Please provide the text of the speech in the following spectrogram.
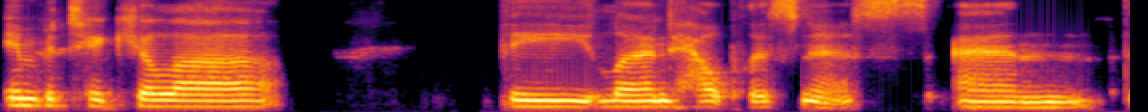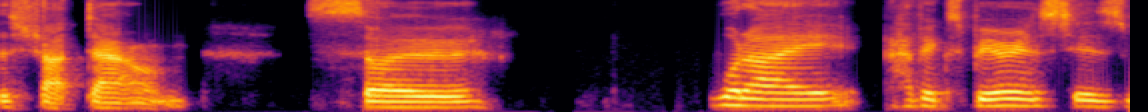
in particular, the learned helplessness and the shutdown. So, what I have experienced is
